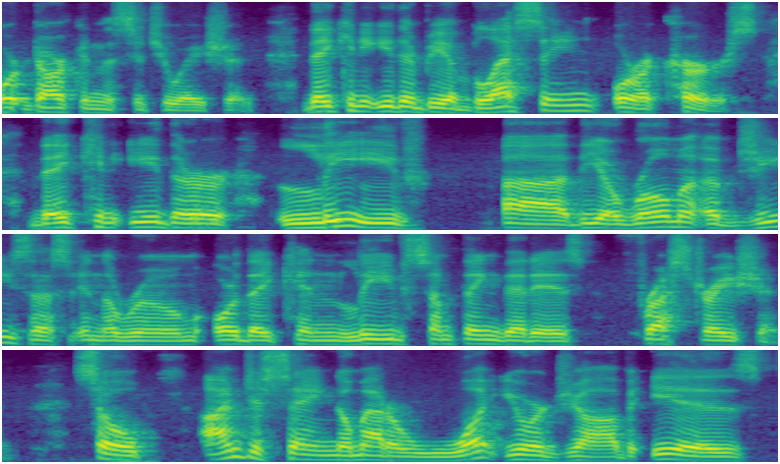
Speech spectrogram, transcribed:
or darken the situation. They can either be a blessing or a curse. They can either leave uh, the aroma of Jesus in the room, or they can leave something that is frustration. So I'm just saying, no matter what your job is,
